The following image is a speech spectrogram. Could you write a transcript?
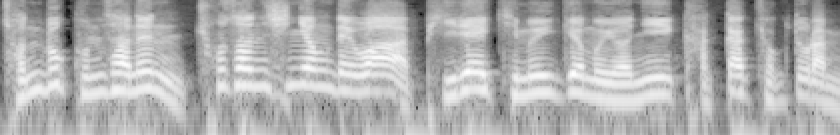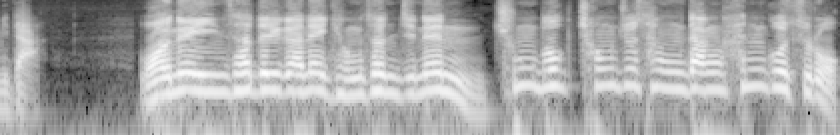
전북 군산은 초선 신영대와 비례 김의겸 의원이 각각 격돌합니다. 원외 인사들 간의 경선지는 충북 청주 상당 한 곳으로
